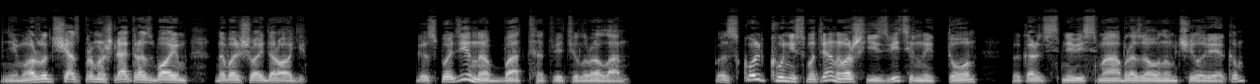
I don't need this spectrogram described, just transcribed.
не может сейчас промышлять разбоем на большой дороге. — Господин Аббат, — ответил Ролан, — поскольку, несмотря на ваш язвительный тон, вы кажетесь мне весьма образованным человеком,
